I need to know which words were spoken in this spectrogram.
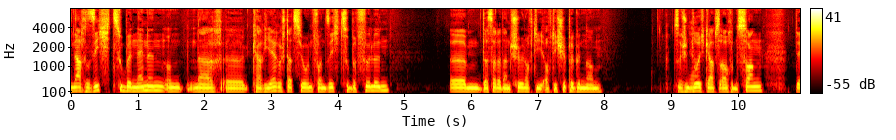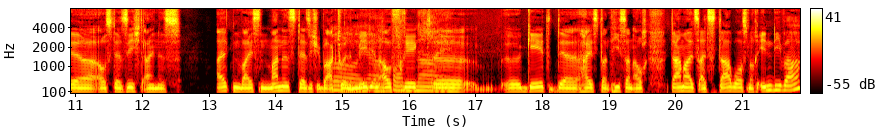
Nach sich zu benennen und nach äh, Karrierestationen von sich zu befüllen. Ähm, das hat er dann schön auf die, auf die Schippe genommen. Zwischendurch gab es auch einen Song, der aus der Sicht eines alten weißen Mannes, der sich über aktuelle Oh, Medien ja. Oh, aufregt, nein. äh, äh, geht. Der heißt dann, hieß dann auch damals, als Star Wars noch Indie war.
